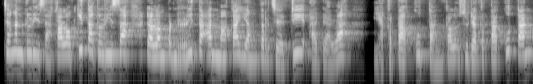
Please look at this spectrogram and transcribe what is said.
Jangan gelisah. Kalau kita gelisah dalam penderitaan, maka yang terjadi adalah ya ketakutan. Kalau sudah ketakutan,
